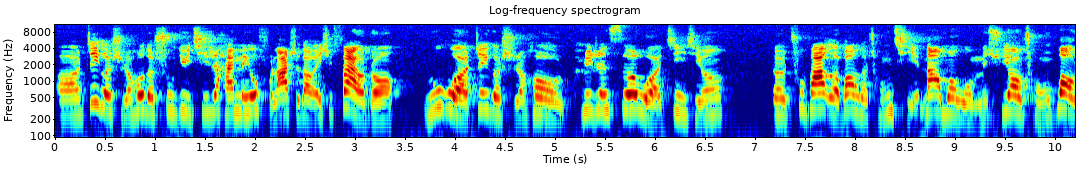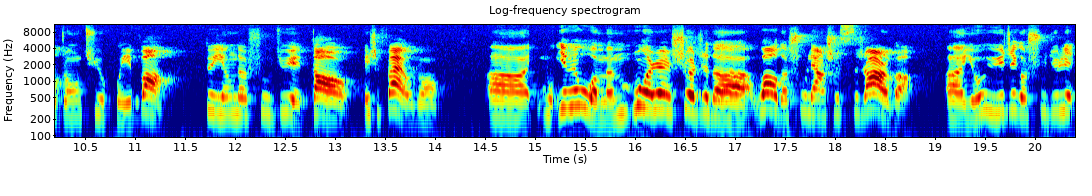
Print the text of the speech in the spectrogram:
呃，这个时候的数据其实还没有 flash 到 H file 中。如果这个时候 region server 进行呃触发 about 重启，那么我们需要从 WAL 中去回放对应的数据到 H file 中。呃，因为我们默认设置的 wall 的数量是四十二个，呃，由于这个数据链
